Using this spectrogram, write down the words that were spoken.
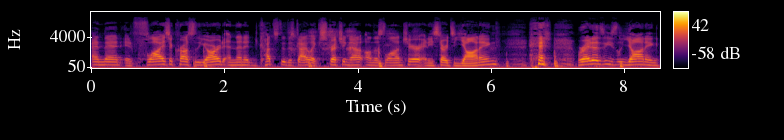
and then it flies across the yard, and then it cuts to this guy like stretching out on this lawn chair, and he starts yawning. And right as he's yawning,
